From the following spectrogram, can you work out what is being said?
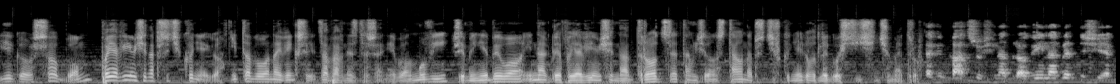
jego osobą, pojawiłem się naprzeciwko niego. I to było największe zabawne zdarzenie, bo on mówi, że mnie nie było i nagle pojawiłem się na drodze, tam gdzie on stał, naprzeciwko niego w odległości 10 metrów. Tak patrzył się na drogę i nagle ty się jak...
